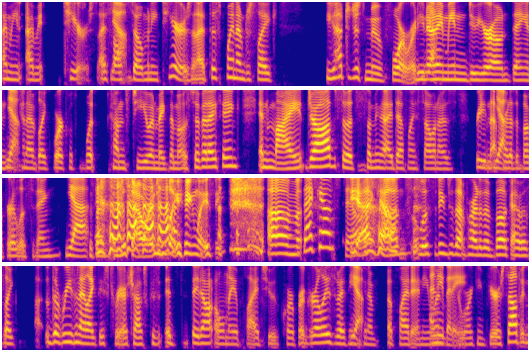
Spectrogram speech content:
I mean, I mean, tears. I saw Yeah. so many tears. And at this point, I'm just like, you have to just move forward. You know Yeah. what I mean? Do your own thing and Yeah. kind of like work with what comes to you and make the most of it, I think, in my job. So it's something that I definitely saw when I was reading that Yeah. part of the book or listening Yeah. because I'm in the shower just like being lazy. Um, that counts too. yeah, it counts. Listening to that part of the book, I was like, the reason I like these career traps because they don't only apply to corporate girlies, but I think Yeah. it can apply to anyone. Anybody. working for yourself. It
